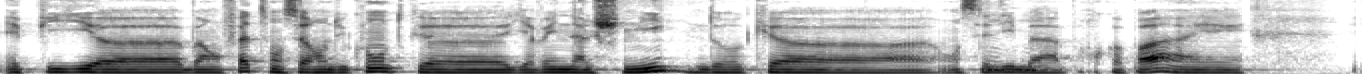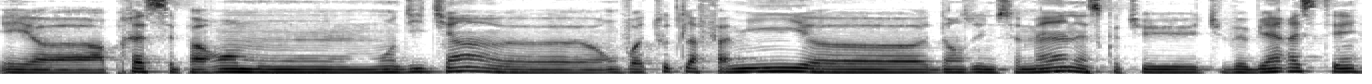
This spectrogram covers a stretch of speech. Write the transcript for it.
Et puis, euh, ben, en fait, on s'est rendu compte qu'il y avait une alchimie. Donc, euh, on s'est dit, Mhm. bah, pourquoi pas. Et, et euh, après, ses parents m'ont dit, tiens, euh, on voit toute la famille euh, dans une semaine. Est-ce que tu, tu veux bien rester?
